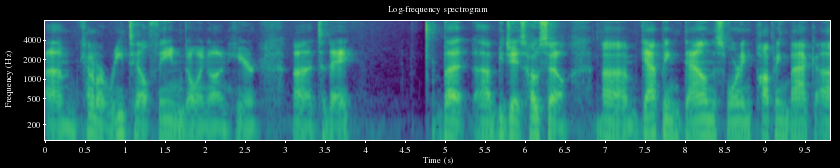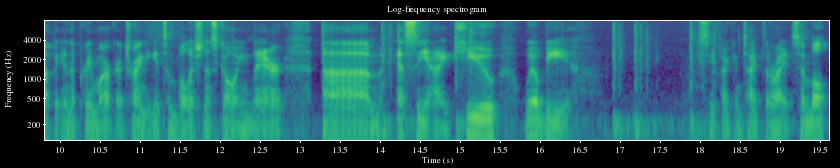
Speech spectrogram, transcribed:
um, kind of a retail theme going on here uh, today but uh, BJ's wholesale um, gapping down this morning, popping back up in the pre-market, trying to get some bullishness going there. Um, SCIQ will be. See if I can type the right symbol.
